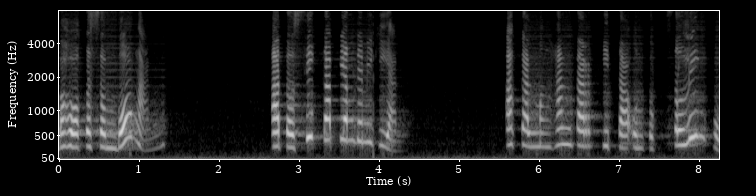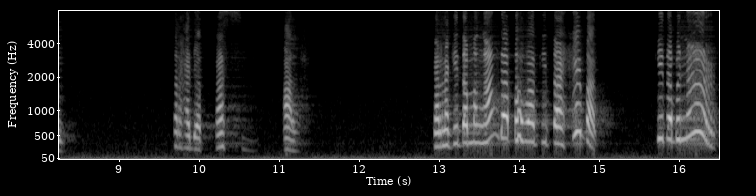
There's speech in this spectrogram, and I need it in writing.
bahwa kesombongan atau sikap yang demikian akan menghantar kita untuk selingkuh terhadap kasih Allah. Karena kita menganggap bahwa kita hebat, kita benar.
